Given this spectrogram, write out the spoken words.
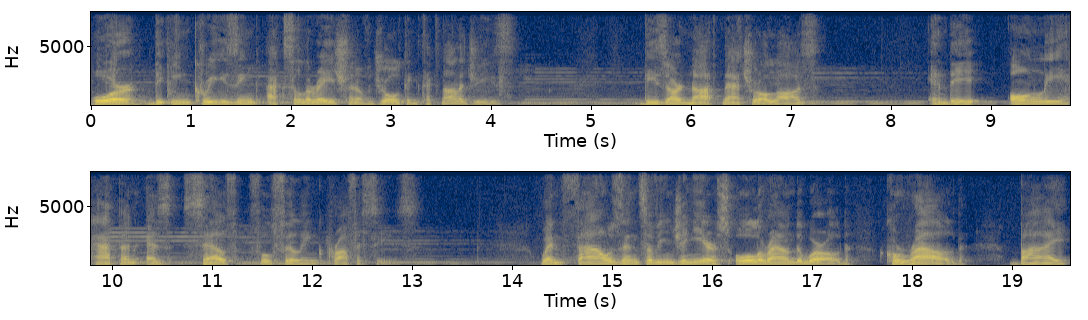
or the increasing acceleration of jolting technologies, these are not natural laws, and they only happen as self fulfilling prophecies. When thousands of engineers all around the world, corralled by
